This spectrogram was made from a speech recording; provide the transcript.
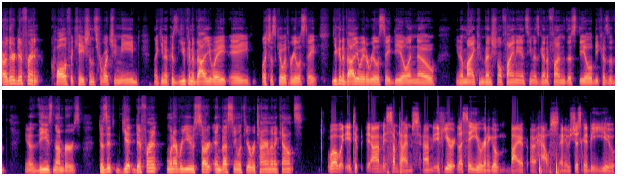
Are there different qualifications for what you need. Like you know because you can evaluate a let's just go with real estate. You can evaluate a real estate deal and know you know my conventional financing is going to fund this deal because of you know these numbers. Does it get different whenever you start investing with your retirement accounts well, it um, sometimes um, if you're let's say you were going to go buy a, a, house and it was just going to be you,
